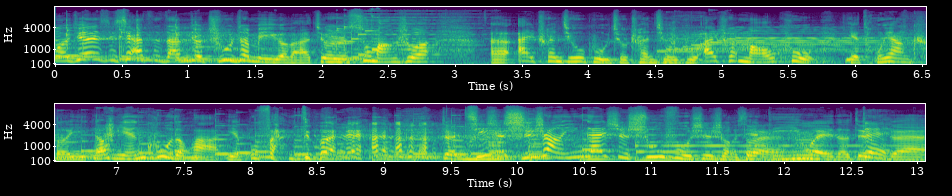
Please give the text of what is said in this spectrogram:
我觉得是下次咱们就出这么一个吧，就是苏芒说。呃，爱穿秋裤就穿秋裤，爱穿毛裤也同样可以。要棉裤的话也不反对。对，其实时尚应该是舒服是首先第一位的，对不对？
